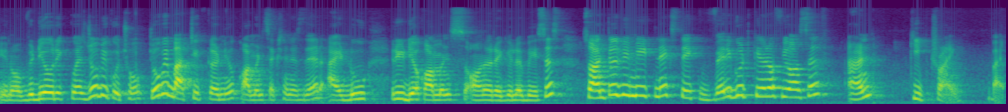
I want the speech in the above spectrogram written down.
you know video request जो भी कुछ हो जो भी बातचीत करनी हो comment section is there I do read your comments on a regular basis so until we meet next take very good care of your self and keep trying bye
